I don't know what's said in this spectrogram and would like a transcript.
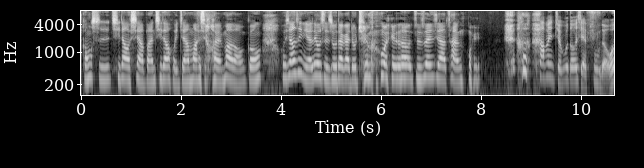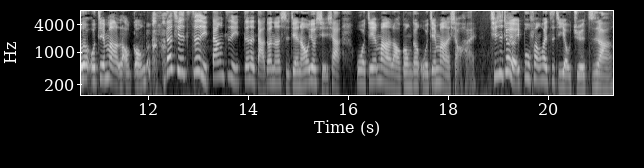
公司，气到下班，气到回家骂小孩、骂老公。我相信你的六十书大概都全毁了，只剩下忏悔。上面全部都写负的，我说我今天骂了老公，但其实自己当自己真的打断那时间，然后又写下我今天骂了老公，跟我今天骂了小孩，其实就有一部分会自己有觉知啊，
